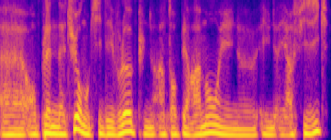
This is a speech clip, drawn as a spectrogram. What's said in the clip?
en pleine nature. Donc, il développe une, un tempérament et, une, et, un physique,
